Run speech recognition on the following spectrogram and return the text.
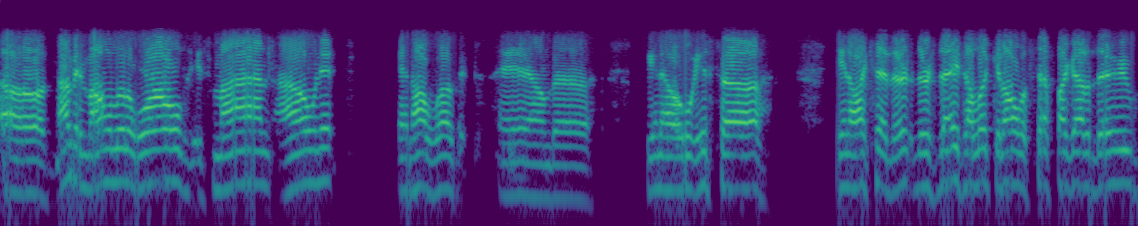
Uh, I'm in my own little world. It's mine. I own it, and I love it. And uh, you know, it's uh, you know, like I said, there, there's days I look at all the stuff I got to do,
